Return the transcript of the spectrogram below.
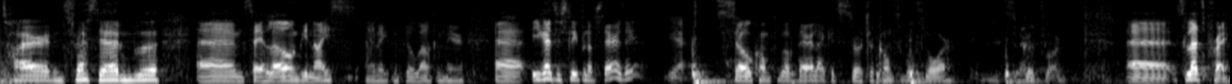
tired and stressed out and blah, um, say hello and be nice and make them feel welcome here. Uh, you guys are sleeping upstairs, are you? Yeah. so comfortable up there. Like it's such a comfortable floor. It's a good floor. Uh, so let's pray.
